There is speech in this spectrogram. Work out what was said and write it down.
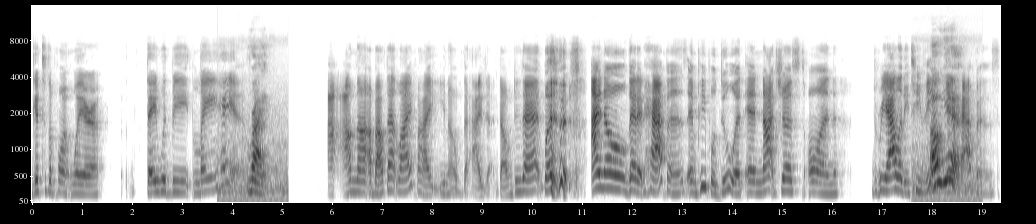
get to the point where they would be laying hands. Right. I, I'm not about that life. I, you know, I don't do that, but I know that it happens and people do it, and not just on reality TV. Oh, yeah. it happens,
